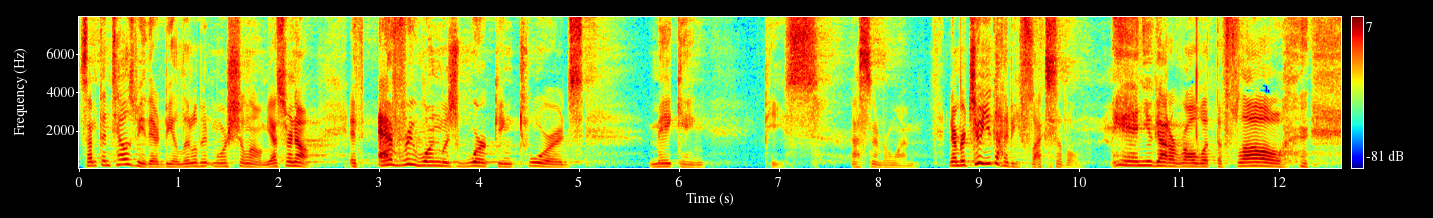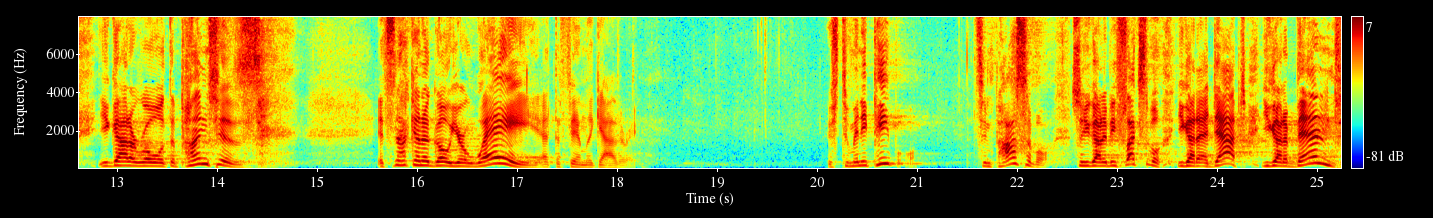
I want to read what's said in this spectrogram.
Something tells me there'd be a little bit more shalom. Yes or no? If everyone was working towards making peace. That's number one. Number two, you got to be flexible. Man, you got to roll with the flow. you got to roll with the punches. It's not going to go your way at the family gathering. There's too many people. It's impossible. So you got to be flexible. You got to adapt. You got to bend.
